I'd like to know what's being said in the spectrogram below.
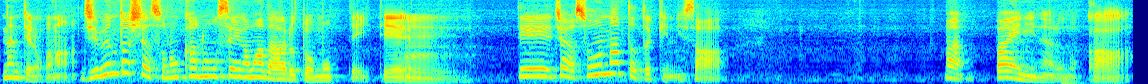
ななんていうのかな。自分としてはその可能性がまだあると思っていて、うん。でじゃあそうなった時にさまあバイになるのか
